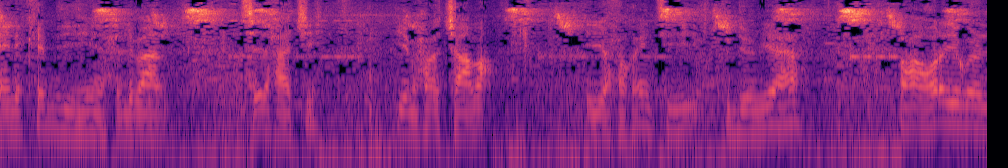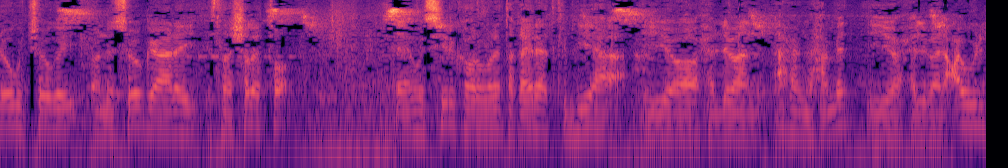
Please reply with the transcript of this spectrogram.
ayna ka mid yihiin xildhibaan saciid xaaji iyo maxamed jaamac iyo xogeyntii guddoomiyaha. Waxaa hore iyaguna noogu joogay oona soo gaadhay isla shalayto wasiirka horumarinta khayraadka biyaha iyo xildhibaan axmed maxamed iyo xildhibaan cawil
